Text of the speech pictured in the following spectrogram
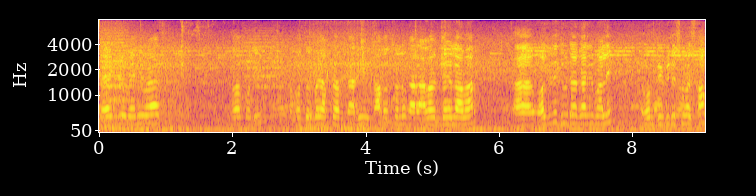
থ্যাংক ইউ ভেরি মাচ দোয়া করি তফাজ্জল ভাই আপনার গাড়ি ভালো চলুক আর ভাই হলো আমার অলরেডি দুইটা গাড়ির মালিক এবং বিভিন্ন সময় সব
